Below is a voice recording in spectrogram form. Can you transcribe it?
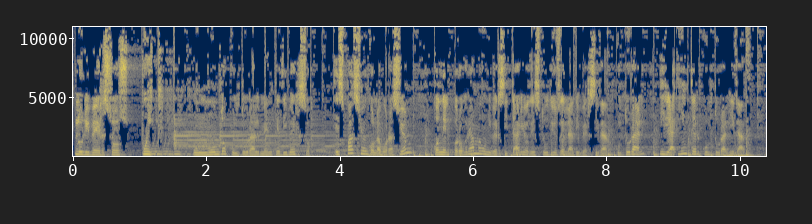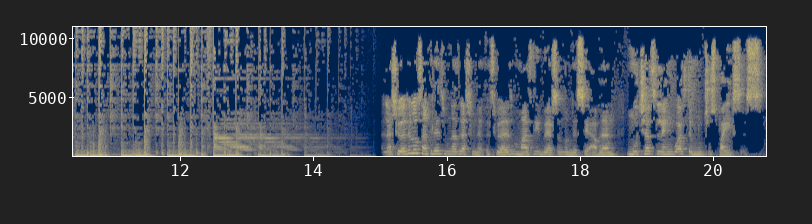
Pluriversos PUIC, un mundo culturalmente diverso. Espacio en colaboración con el Programa Universitario de Estudios de la Diversidad Cultural y la Interculturalidad. La ciudad de Los Ángeles es una de las ciudades más diversas donde se hablan muchas lenguas de muchos países.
